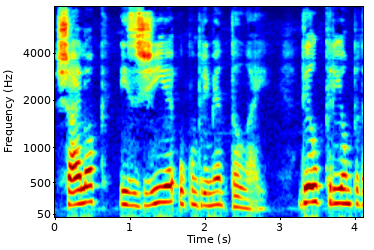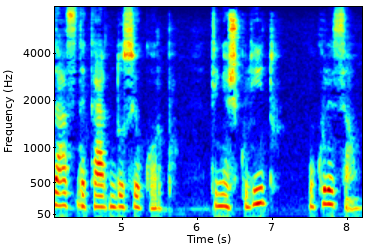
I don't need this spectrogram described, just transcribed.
Shylock exigia o cumprimento da lei. Dele queria um pedaço da carne do seu corpo. Tinha escolhido o coração.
